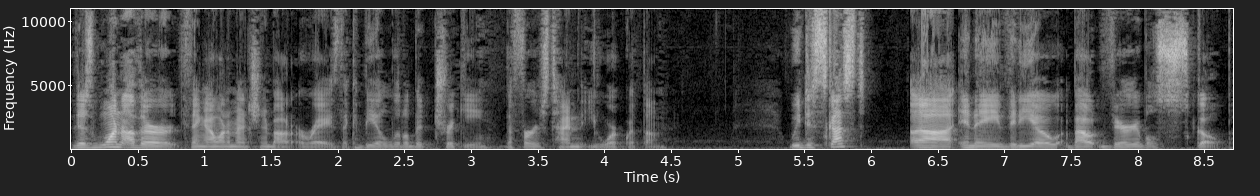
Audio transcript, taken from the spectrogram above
there's one other thing I want to mention about arrays that can be a little bit tricky the first time that you work with them. We discussed uh, in a video about variable scope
